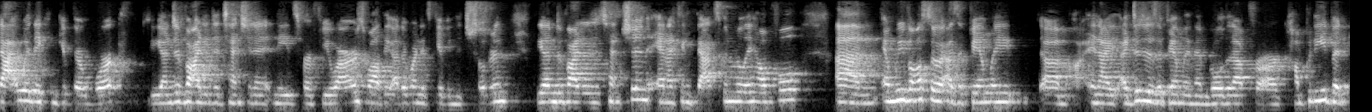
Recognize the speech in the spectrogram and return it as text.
that way they can give their work the undivided attention it needs for a few hours while the other one is giving the children the undivided attention and i think that's been really helpful. Um, and we've also as a family um, and I, I, did it as a family and then rolled it up for our company but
